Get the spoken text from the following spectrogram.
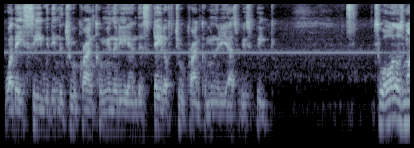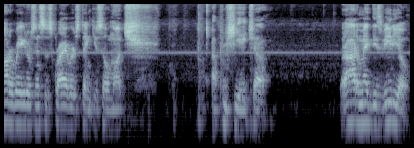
what they see within the true crime community and the state of true crime community as we speak to all those moderators and subscribers, thank you so much. I appreciate y'all. But I had to make this video.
